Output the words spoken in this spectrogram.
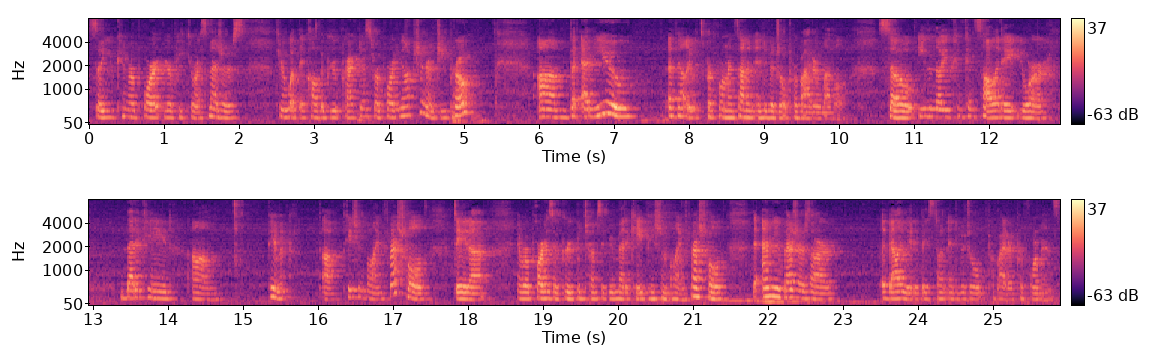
So you can report your PQRS measures through what they call the group practice reporting option or GPRO. Um, but MU evaluates performance on an individual provider level. So even though you can consolidate your Medicaid um, payment uh, patient volume threshold data and report as a group in terms of your Medicaid patient volume threshold, the MU measures are evaluated based on individual provider performance.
